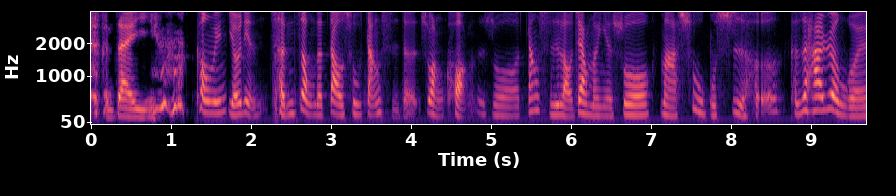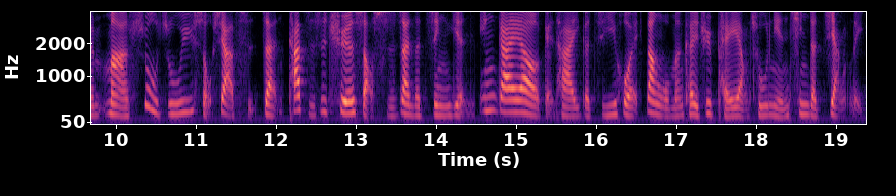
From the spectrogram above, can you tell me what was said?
很在意。孔明有点沉重的道出当时的状况，就是说当时老将们也说马谡不适合，可是他认为马谡足以手下此战，他只是缺少实战的经验，应该要给他一个机会，让我们可以去培养出年轻的将领。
